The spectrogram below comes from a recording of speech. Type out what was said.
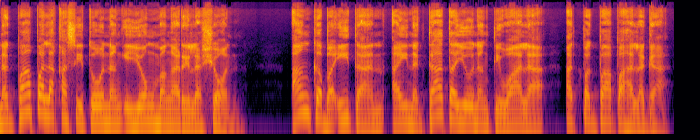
Nagpapalakas ito ng iyong mga relasyon. Ang kabaitan ay nagtatayo ng tiwala at pagpapahalaga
